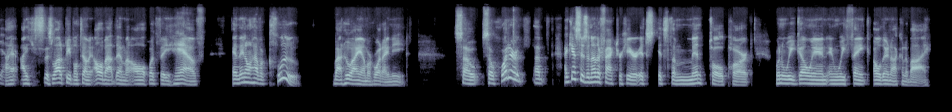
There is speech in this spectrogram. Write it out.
Yeah. I, I there's a lot of people tell me all about them and all what they have, and they don't have a clue about who I am or what I need. So, so what are? Uh, I guess there's another factor here. It's it's the mental part when we go in and we think, oh, they're not going to buy,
